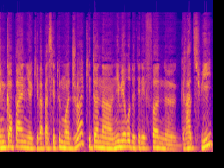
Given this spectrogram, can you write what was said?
Une campagne qui va passer tout le mois de juin, qui donne un numéro de téléphone gratuit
